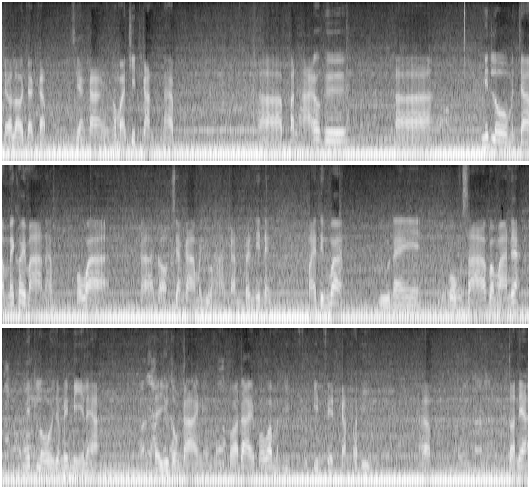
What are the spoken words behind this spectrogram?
เดี๋ยวเราจะกลับ เสียงกลางเข้ามาชิดกันนะครับปัญหาก็คือมิดโลมันจะไม่ค่อยมานะครับ เพราะว่าดอกเสียงกลางมันอยู่ห่างกันเป็นนิดหนึ่งหมายถึงว่าอยู่ในองศาประมาณเนี้ยมิดโลจะไม่มีเลยฮะแต่อยู่ตรงกลางเนี่ยมันพอได้เพราะว่ามันอินเฟดกันพอดีนะครับ ตอนเนี้ย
